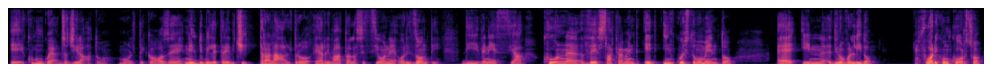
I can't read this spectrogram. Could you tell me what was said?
e comunque ha già girato molte cose. Nel 2013, tra l'altro, è arrivato alla sezione Orizzonti di Venezia con The Sacrament ed in questo momento è, in, è di nuovo al Lido, fuori concorso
